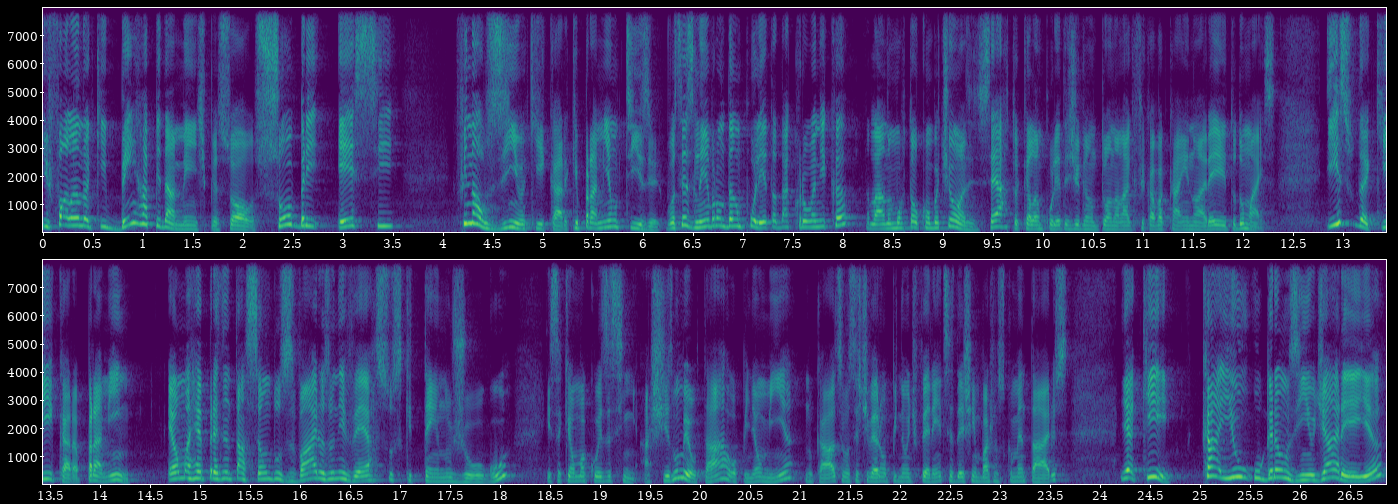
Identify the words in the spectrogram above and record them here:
E falando aqui bem rapidamente, pessoal, sobre esse finalzinho aqui, cara, que pra mim é um teaser. Vocês lembram da ampulheta da Crônica lá no Mortal Kombat 11, certo? Aquela ampulheta gigantona lá que ficava caindo na areia e tudo mais. Isso daqui, cara, pra mim, é uma representação dos vários universos que tem no jogo. Isso aqui é uma coisa assim, achismo meu, tá? Opinião minha, no caso. Se vocês tiverem opinião diferente, vocês deixem embaixo nos comentários. E aqui caiu o grãozinho de areia,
